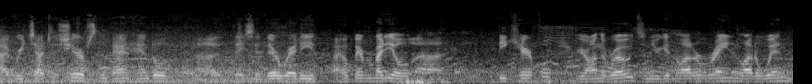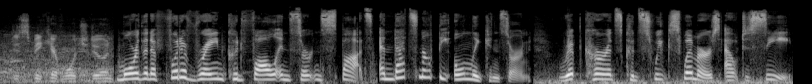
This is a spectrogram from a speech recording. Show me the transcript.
I've reached out to the sheriffs in the panhandle. Uh, they said they're ready. I hope everybody will uh, be careful. If you're on the roads and you're getting a lot of rain and a lot of wind, just be careful what you're doing. More than a foot of rain could fall in certain spots, and that's not the only concern. Rip currents could sweep swimmers out to sea.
